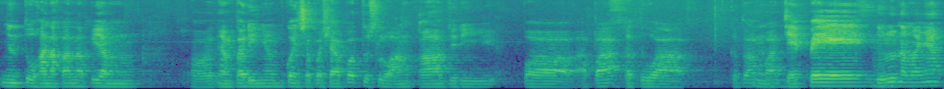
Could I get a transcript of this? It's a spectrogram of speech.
nyentuh anak-anak yang eh, yang tadinya bukan siapa-siapa terus lu angkat jadi eh, apa ketua ketua apa? CP dulu namanya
